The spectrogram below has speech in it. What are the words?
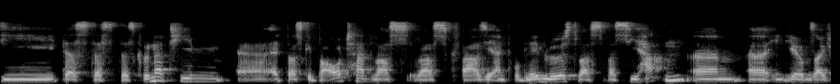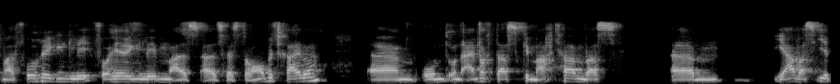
die das, das, das Gründerteam äh, etwas gebaut hat, was, was quasi ein Problem löst, was, was sie hatten ähm, äh, in ihrem, sage ich mal, vorherigen, Le vorherigen Leben als, als Restaurantbetreiber ähm, und, und einfach das gemacht haben, was, ähm, ja, was ihr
